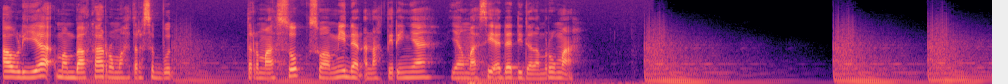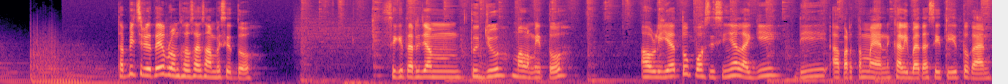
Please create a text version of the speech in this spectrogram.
Aulia membakar rumah tersebut, termasuk suami dan anak tirinya yang masih ada di dalam rumah. Tapi ceritanya belum selesai sampai situ. Sekitar jam 7 malam itu, Aulia tuh posisinya lagi di apartemen Kalibata City itu kan.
